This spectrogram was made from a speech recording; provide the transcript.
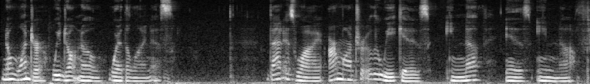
No wonder we don't know where the line is. That is why our mantra of the week is enough is enough.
